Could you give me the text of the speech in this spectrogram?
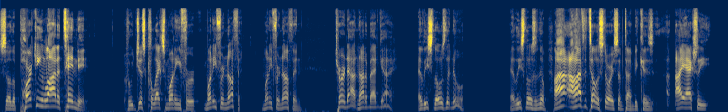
so the parking lot attendant who just collects money for money for nothing, money for nothing, turned out not a bad guy. At least those that knew him. At least those that knew him. I, will have to tell the story sometime because I actually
